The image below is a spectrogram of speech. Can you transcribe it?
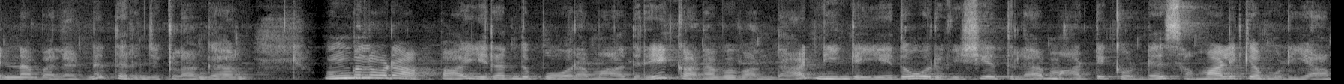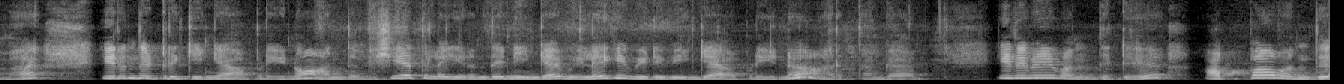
என்ன பலன்னு தெரிஞ்சுக்கலாங்க. உங்களோட அப்பா இறந்து போகிற மாதிரி கனவு வந்தால் நீங்கள் ஏதோ ஒரு விஷயத்தில் மாட்டிக்கொண்டு சமாளிக்க முடியாமல் இருந்துட்டுருக்கீங்க அப்படின்னும் அந்த விஷயத்தில் இருந்து நீங்கள் விலகி விடுவீங்க அப்படின்னு அர்த்தங்க. இதுவே வந்துட்டு அப்பா வந்து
